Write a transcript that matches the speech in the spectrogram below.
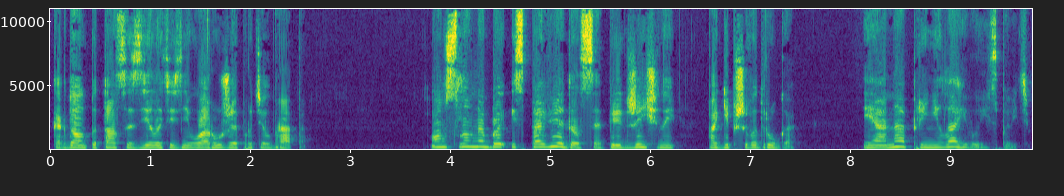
когда он пытался сделать из него оружие против брата. Он словно бы исповедался перед женщиной погибшего друга, и она приняла его исповедь.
